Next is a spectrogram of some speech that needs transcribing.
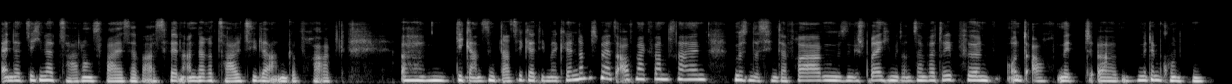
ändert sich in der Zahlungsweise was? Werden andere Zahlziele angefragt? Ähm, die ganzen Klassiker, die wir kennen, da müssen wir jetzt aufmerksam sein, müssen das hinterfragen, müssen Gespräche mit unserem Vertrieb führen und auch mit, mit dem Kunden,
